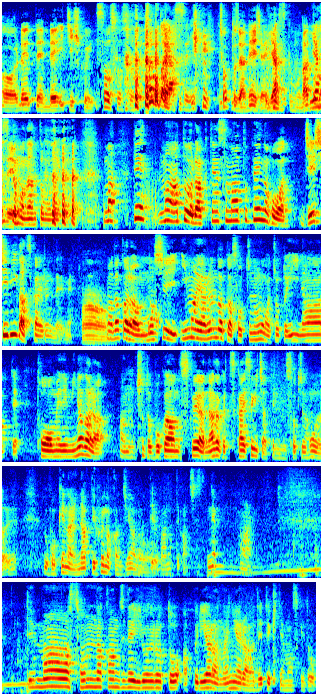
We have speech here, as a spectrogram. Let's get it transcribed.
0.01低いそうそうそう。ちょっと安い。ちょっとじゃねえじゃん。安くもなんとも安くもなんともないけど まあで、まあ、あと楽天スマートペイの方は JCB が使えるんだよね、うんまあ、だからもし今やるんだったらそっちの方がちょっといいなって遠目で見ながらあのちょっと僕はあのスクエア長く使いすぎちゃってるんでそっちの方で動けないなっていう風な感じにはなってるかなって感じですね、はい、でまあそんな感じでいろいろとアプリやら何やら出てきてますけど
